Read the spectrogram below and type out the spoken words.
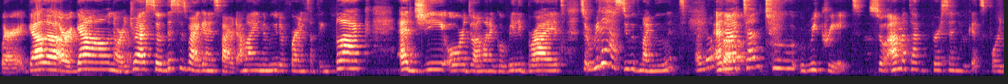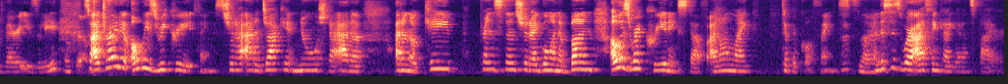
wear a gala or a gown or a dress. So, this is where I get inspired. Am I in the mood of wearing something black, edgy, or do I want to go really bright? So, it really has to do with my mood. I love And I tend to recreate. So, I'm a type of person who gets bored very easily. okay. So I try to always recreate things. Should I add a jacket? No. Should I add a, I don't know, cape, for instance? Should I go in a bun? I was recreating stuff. I don't like typical things. That's nice. And this is where I think I get inspired.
